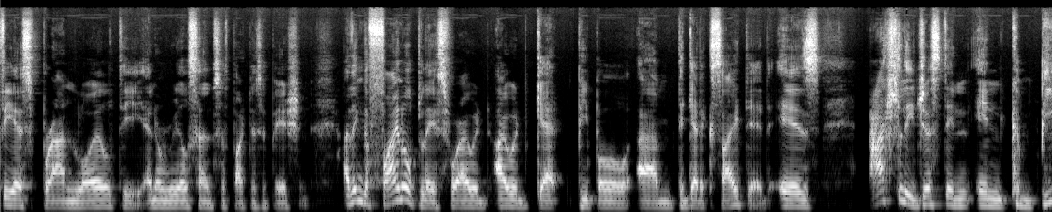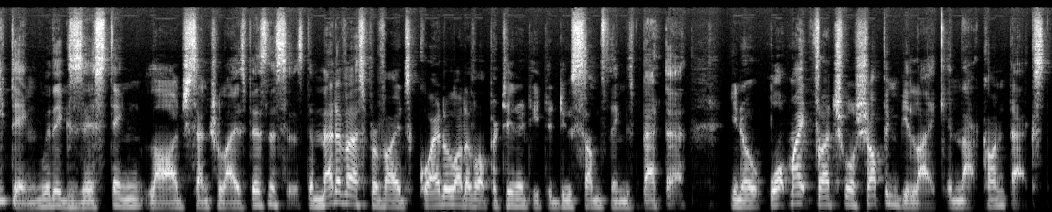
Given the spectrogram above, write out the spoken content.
fierce brand loyalty and a real sense of participation. I think the final place where I would I would get people um, to get excited is actually just in in competing with existing large centralized businesses. The metaverse provides quite a lot of opportunity to do some things better. You know, what might virtual shopping be like in that context?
